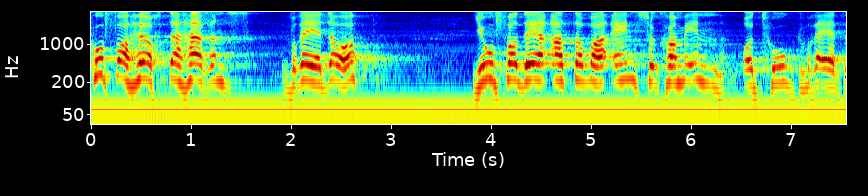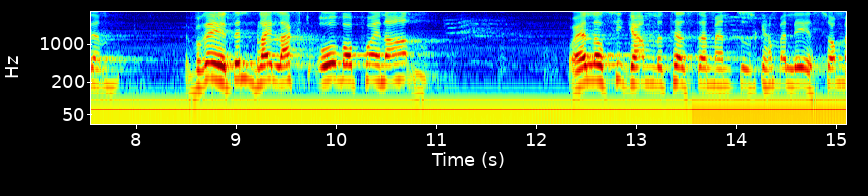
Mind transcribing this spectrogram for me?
hvorfor hørte Herrens vrede opp? Jo, fordi at det var en som kom inn og tok vreden. Vreden ble lagt over på en annen. Og Ellers i Gamle testamentet så kan vi lese om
